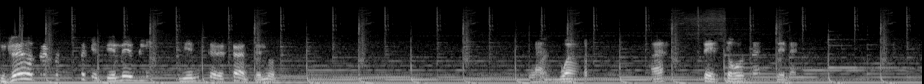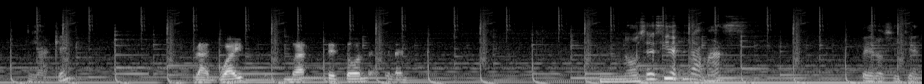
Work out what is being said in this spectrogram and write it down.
¿Y sabes otra cosa que tiene bien interesante, no? La guapa más tetona de la ¿La qué? La wife más tetona de la No sé si es la más, pero sí tiene.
